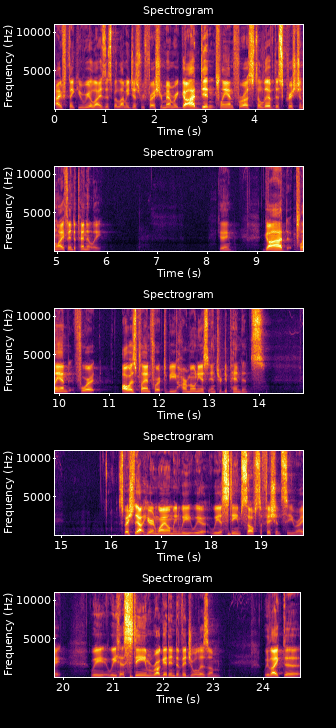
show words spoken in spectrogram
I think you realize this, but let me just refresh your memory. God didn't plan for us to live this Christian life independently. Okay? God planned for it, always planned for it to be harmonious interdependence. Especially out here in Wyoming, we, we, we esteem self sufficiency, right? We, we esteem rugged individualism. We like to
